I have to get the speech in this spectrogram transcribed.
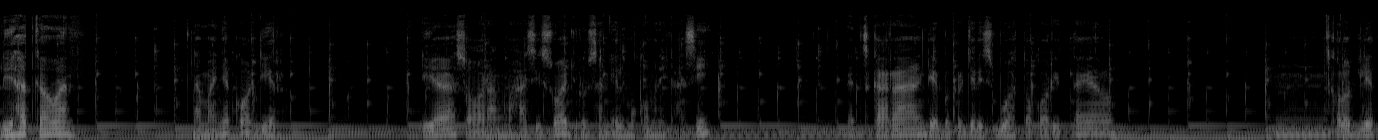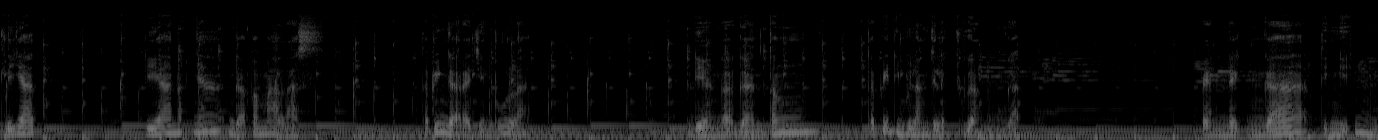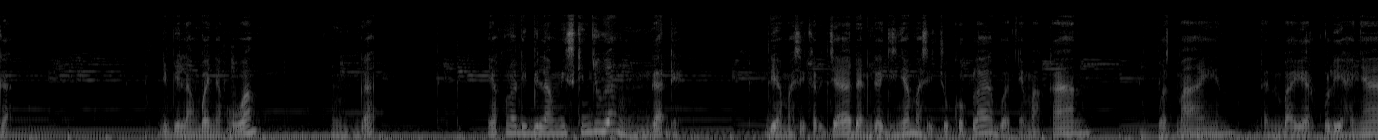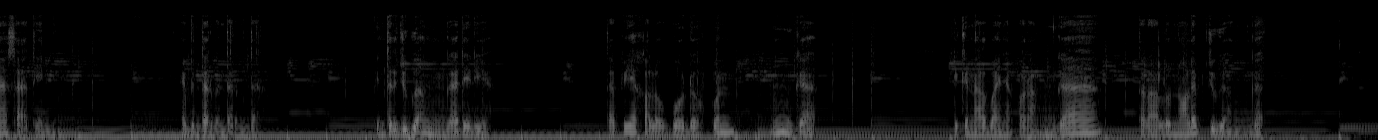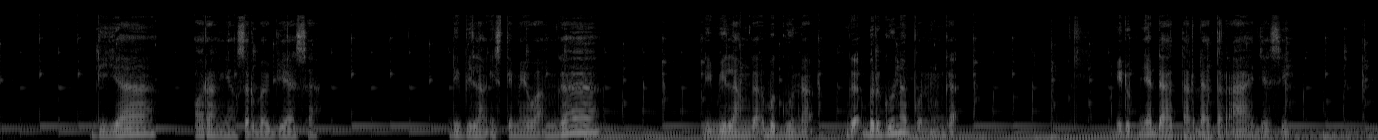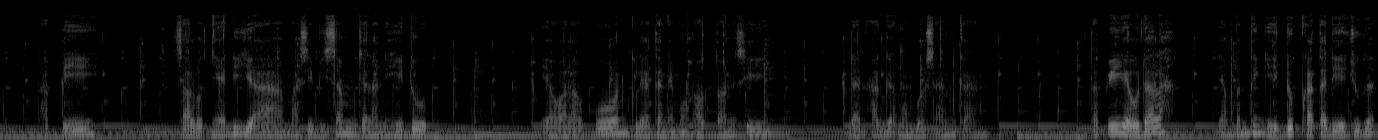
Lihat kawan, namanya Kodir. Dia seorang mahasiswa jurusan ilmu komunikasi dan sekarang dia bekerja di sebuah toko retail. Hmm, kalau dilihat-lihat, dia anaknya nggak pemalas, tapi nggak rajin pula. Dia nggak ganteng, tapi dibilang jelek juga enggak. Pendek enggak, tinggi enggak. Dibilang banyak uang? Enggak. Ya kalau dibilang miskin juga enggak deh. Dia masih kerja dan gajinya masih cukup lah buatnya makan, buat main, dan bayar kuliahnya saat ini. Eh bentar, bentar, bentar. Pinter juga enggak deh dia. Tapi ya kalau bodoh pun enggak. Dikenal banyak orang enggak, terlalu nolep juga enggak. Dia orang yang serba biasa. Dibilang istimewa enggak, dibilang nggak berguna nggak berguna pun enggak. Hidupnya datar-datar aja sih. Tapi salutnya dia masih bisa menjalani hidup. Ya walaupun kelihatannya monoton sih dan agak membosankan. Tapi ya udahlah yang penting hidup kata dia juga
